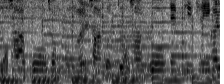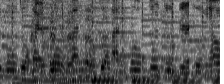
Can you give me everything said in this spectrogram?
또 사고 정품을 사고 또 사고 MPK 갈고 또 갈고 만고 만고 똘똘을 쓰며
